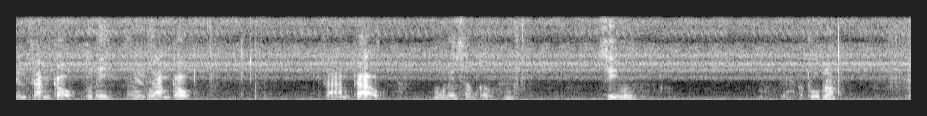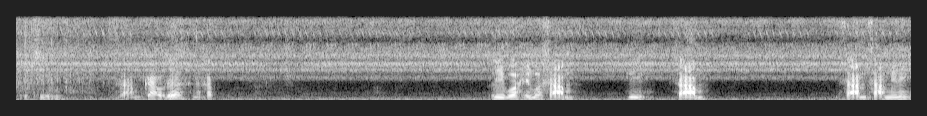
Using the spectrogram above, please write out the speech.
เห็นสามเก้าตัวใดเห็นสามเก้าสามเก้ามองได้สามเก่าสี่มึงถูกเนาะสี่มึงสามเก้าเด้อนะครับ นี่ว่าเห็นว่าสามนี่สามสามสามอยู่นี่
